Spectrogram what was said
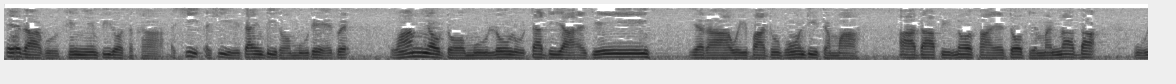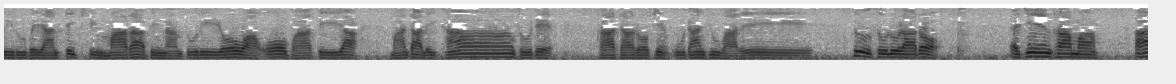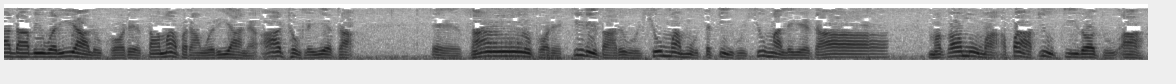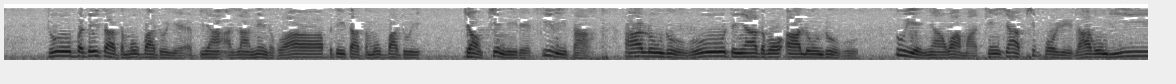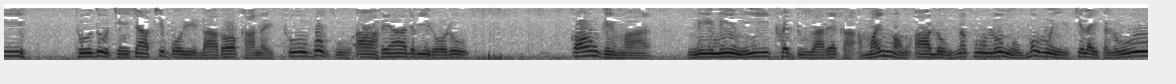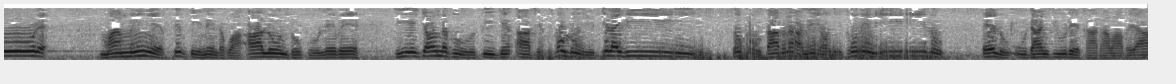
အဲ့ဒါကိုဆင်ញင်ပြီးတော့တခါအရှိအရှိတိုင်းပြီးတော်မူတဲ့အတွက်ဝမ်းမြောက်တော်မူလုံးလို့တတိယအကျိယရာဝေပါတုဘွန်တိဓမ္မာအာတာပိနောသာယတောပြမနတဝေရူပယံတိတ်တိမာရတိနံသူရိယောဝဩဘာတေယမန္တလိခံဆိုတဲ့ဂါထာတော်ဖြင့်ဥဒန်းကျူပါတယ်သူ့ဆိုလိုတာတော့အကျဉ်ခါမှာ အာတာပိဝရိယလို့ခေါ်တဲ့တာမပရံဝရိယနဲ့အာထုတ်လျက်ကအဲဇံလို့ခေါ်တဲ့ကိရိတာတို့ကိုရှုမှတ်မှုတတိကိုရှုမှတ်လျက်ကမကောင်းမှုမှာအပပြုကြည်တော်သူအားဒုပဋိစ္စသမုပ္ပါတို့ရဲ့အပြန်အလှန်နဲ့တကွာပဋိစ္စသမုပ္ပါတို့ကြောင့်ဖြစ်နေတဲ့ကိလေသာအာလုံးတို့ကိုတရားသဘောအာလုံးတို့ကို သူ့ရဲ့ညာဝမှာထင်ရှားဖြစ်ပေါ်၍လာကုန်ပြီ ထို့သို့ထင်ရှားဖြစ်ပေါ်၍လာသောခါ၌ထိုပုဂ္ဂိုလ်အားဘုရားတပည့်တော်တို့ကောင်းကင်မှာနေမင်းမီထွက်တူလာတဲ့အခါအမိုင်းမောင်အာလုံးနှစ်ခုလုံးကိုမှုတ်လွင့်ဖြစ်လိုက်သလိုတဲ့မမင်းရဲ့စစ်ပင်နဲ့တကွာအာလုံးတို့ကိုလည်းပဲဒီအကြောင်းတစ်ခုကိုသိခြင်းအပြင်မှုတ်လွင့်ပြလိုက်ပြီသုတ်ဖို့သာသနာလေးတော်ကြီးထုံးနေပြီလို့အဲလိုဥဒန်းကျူးတဲ့ခါတာပါဗျာ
